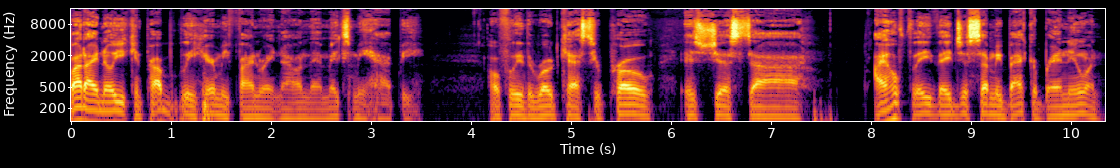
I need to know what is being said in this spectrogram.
But I know you can probably hear me fine right now, and that makes me happy. Hopefully, the Rodecaster Pro is just uh, I hopefully they just send me back a brand new one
